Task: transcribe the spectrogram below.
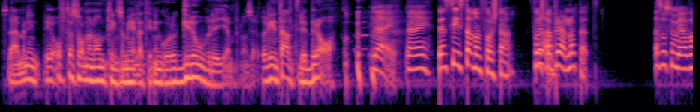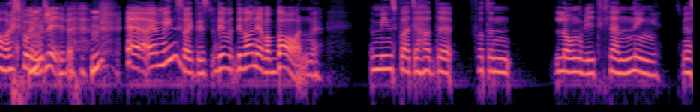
sådär. Men inte- det är ofta så har man någonting som hela tiden går och gror i en på något sätt. Och det är inte alltid det bra. Nej, nej. Den sista av de första, första Ja. bröllopet. Alltså som jag har varit på i mitt liv. Eh, jag minns faktiskt, det, det var när jag var barn. Jag minns bara att jag hade fått en lång vit klänning som jag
